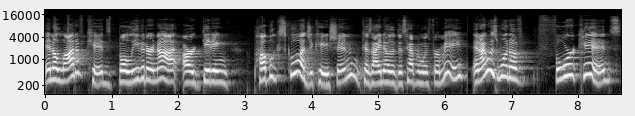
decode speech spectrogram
And a lot of kids, believe it or not, are getting public school education because I know that this happened with for me. And I was one of four kids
